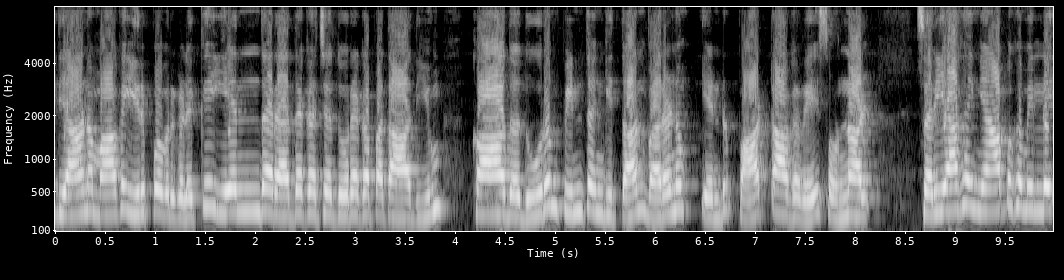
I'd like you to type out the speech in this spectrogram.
தியானமாக இருப்பவர்களுக்கு எந்த ரதகஜ துரகபதாதியும் காத தூரம் பின்தங்கித்தான் வரணும் என்று பாட்டாகவே சொன்னாள். சரியாக ஞாபகமில்லை.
